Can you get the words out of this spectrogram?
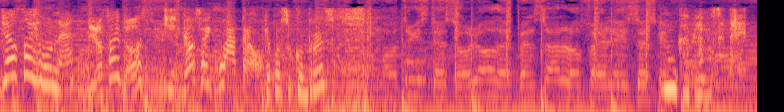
Yo soy una. Yo soy dos. Y yo soy cuatro. ¿Qué pasó con tres? Nunca hablamos de tres.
